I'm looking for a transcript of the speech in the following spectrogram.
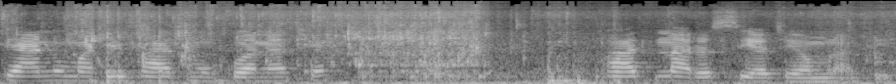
ત્યાંનું માટે ભાત મૂકવાના છે. ભાતના રસિયા છે હમણાંથી.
